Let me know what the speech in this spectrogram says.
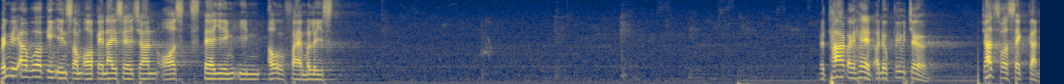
When we are working in some organization or staying in our families, the time ahead or the future, just for a second,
